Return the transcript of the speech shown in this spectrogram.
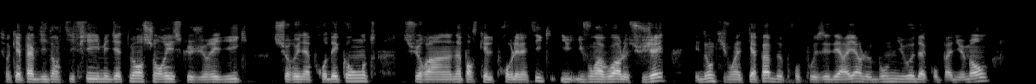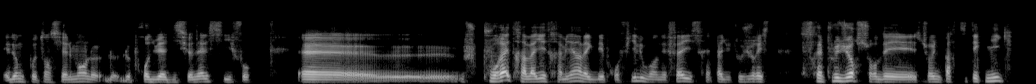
Ils sont capables d'identifier immédiatement son risque juridique sur une appro des comptes, sur n'importe quelle problématique. Ils, vont avoir le sujet et donc ils vont être capables de proposer derrière le bon niveau d'accompagnement et donc potentiellement le, le, produit additionnel s'il faut. Euh, je pourrais travailler très bien avec des profils où en effet ils seraient pas du tout juristes. Ce serait plus dur sur des sur une partie technique.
